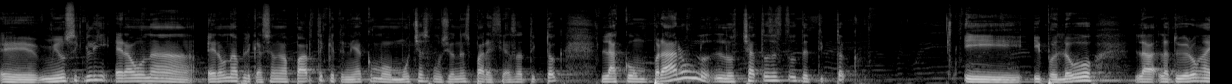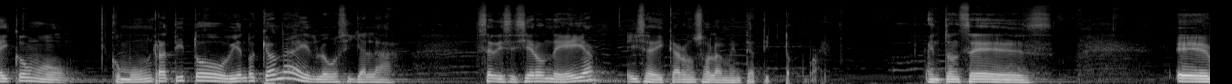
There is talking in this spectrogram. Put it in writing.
eh, Musically era una, era una aplicación aparte que tenía como muchas funciones parecidas a TikTok. La compraron los chatos estos de TikTok y, y pues luego la, la, tuvieron ahí como, como un ratito viendo qué onda y luego sí ya la se deshicieron de ella y se dedicaron solamente a TikTok. Entonces, eh,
